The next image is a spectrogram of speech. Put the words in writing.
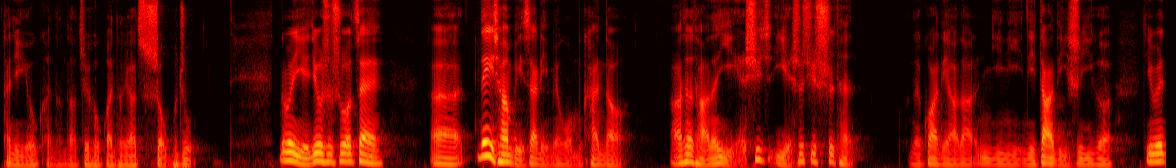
他就有可能到最后关头要守不住。那么也就是说，在呃那场比赛里面，我们看到阿特塔呢也是也是去试探那瓜迪奥拉，你你你到底是一个，因为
